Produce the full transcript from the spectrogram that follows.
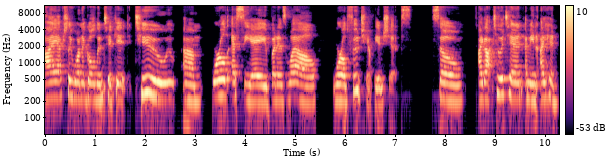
I actually won a golden ticket to um, World SCA, but as well World Food Championships. So I got to attend. I mean, I had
